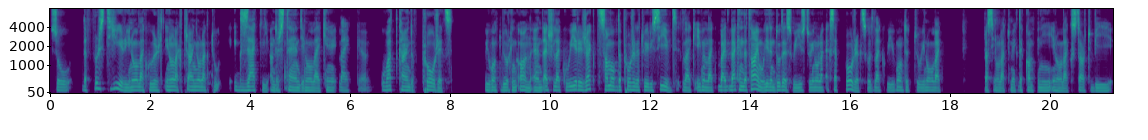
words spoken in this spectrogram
So the first year, you know, like we are you know, like trying, you know, like to exactly understand, you know, like uh, like uh, what kind of projects we want to be working on. And actually, like we reject some of the projects that we received. Like even like by, back in the time, we didn't do this. We used to, you know, like accept projects because like we wanted to, you know, like just you know like to make the company, you know, like start to be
